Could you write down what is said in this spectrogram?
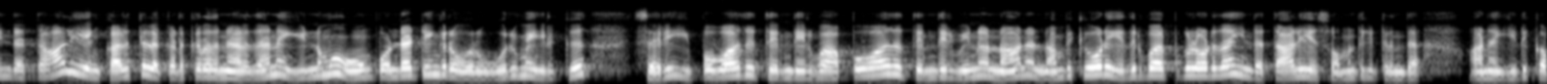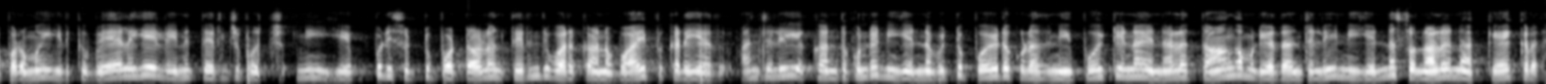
இந்த தாலி என் கழுத்தில் கிடக்கிறதுனால தானே இன்னமும் உன் பொண்டாட்டிங்கிற ஒரு உரிமை இருக்கு. சரி இப்போவாவது தெரிஞ்சிருவா அப்போவாவது தெரிஞ்சிருவின்னு நானும் நம்பிக்கையோட எதிர்பார்ப்புகளோடு தான் இந்த தாலியை சுமந்துக்கிட்டு இருந்தேன். ஆனால் இதுக்கப்புறமா இதுக்கு வேலையே இல்லைன்னு தெரிஞ்சு போச்சு. நீ எப்படி சுட்டு போட்டாலும் தெரிஞ்சு வரக்கான வாய்ப்பு கிடையாது. அஞ்சலி கண்டு கொண்டு நீ என்னை விட்டு போயிடக்கூடாது. நீ போயிட்டேன்னா என்னால் தாங்க முடியாது அஞ்சலி. நீ என்ன சொன்னாலும் நான் கேட்குறேன்.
